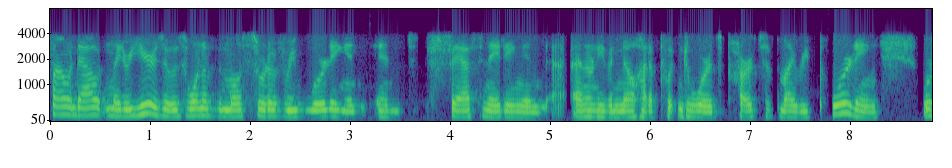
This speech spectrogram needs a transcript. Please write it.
found out in later years it was one of the most sort of rewarding and and fascinating and i don't even know how to put into words parts of my reporting we're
